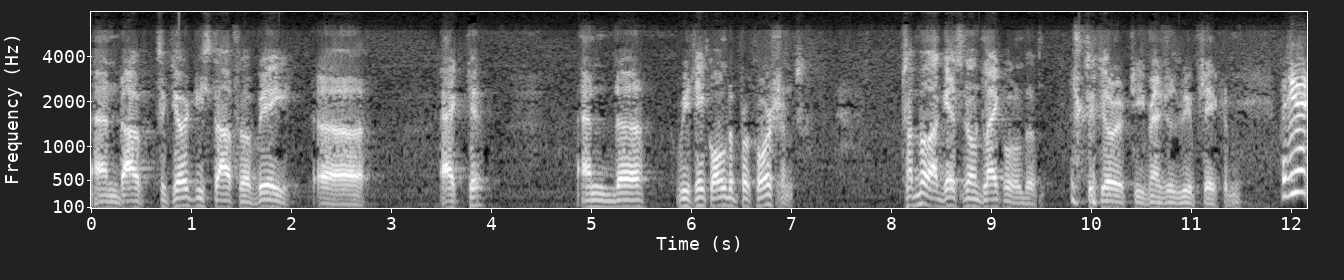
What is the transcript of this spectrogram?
and our security staff are very uh, active, and uh, we take all the precautions. Some of our guests don't like all the security measures we've taken. But you,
